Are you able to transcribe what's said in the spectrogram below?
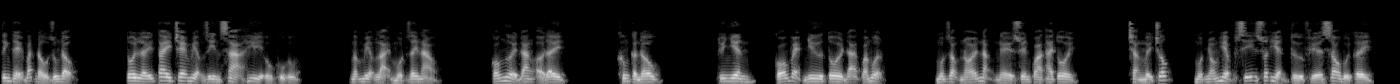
tinh thể bắt đầu rung động. Tôi lấy tay che miệng jin xạ hỉ ục ục ngậm miệng lại một giây nào. Có người đang ở đây. Không cần đâu. Tuy nhiên, có vẻ như tôi đã quá muộn. Một giọng nói nặng nề xuyên qua tai tôi. Chẳng mấy chốc, một nhóm hiệp sĩ xuất hiện từ phía sau bụi cây.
